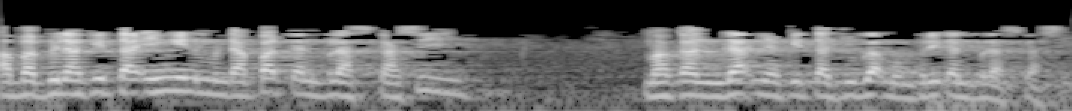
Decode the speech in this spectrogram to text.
apabila kita ingin mendapatkan belas kasih, maka hendaknya kita juga memberikan belas kasih.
